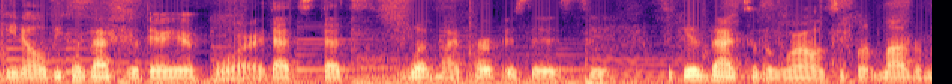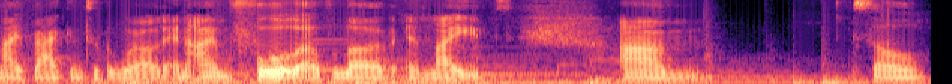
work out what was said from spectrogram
you know, because that's what they're here for. That's that's what my purpose is to to give back to the world, to put love and light back into the world, and I'm full of love and light. Um, so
